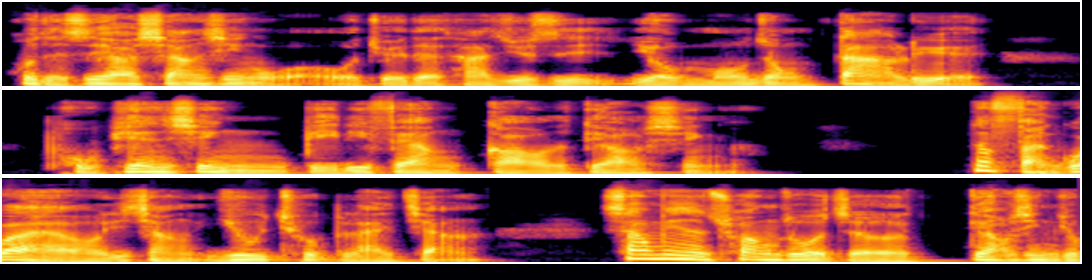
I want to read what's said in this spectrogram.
或者是要相信我。我觉得它就是有某种大略、普遍性比例非常高的调性。那反过来哦，一讲 YouTube 来讲，上面的创作者调性就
